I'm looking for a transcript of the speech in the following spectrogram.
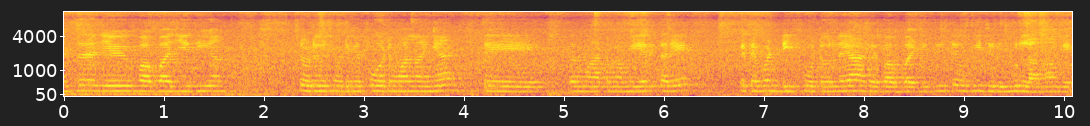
ਇੱਧਰ ਜੇ ਬਾਬਾ ਜੀ ਦੀਆਂ ਛੋਟੀਆਂ ਛੋਟੀਆਂ ਫੋਟੋਆਂ ਲਾਈਆਂ ਤੇ ਪਰਮਾਤਮਾ ਮਿਹਰ ਕਰੇ। ਕਿਤੇ ਵੱਡੀ ਫੋਟੋ ਲਿਆ ਕੇ ਬਾਬਾ ਜੀ ਦੀ ਤੇ ਉਹ ਵੀ ਜ਼ਰੂਰ ਲਾਵਾਂਗੇ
